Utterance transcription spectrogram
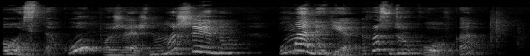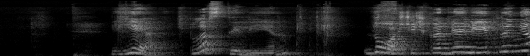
ось таку пожежну машину. У мене є роздруковка, є пластилін, дощечка для ліплення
